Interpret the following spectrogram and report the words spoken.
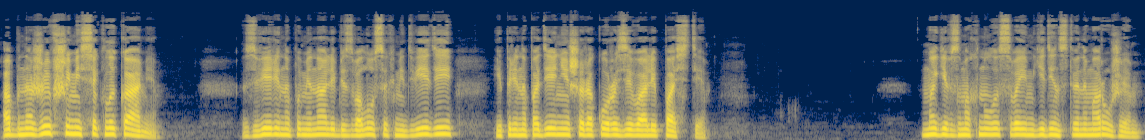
обнажившимися клыками. Звери напоминали безволосых медведей и при нападении широко разевали пасти. Мэгги взмахнула своим единственным оружием,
